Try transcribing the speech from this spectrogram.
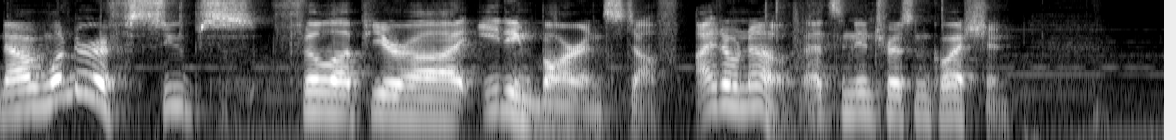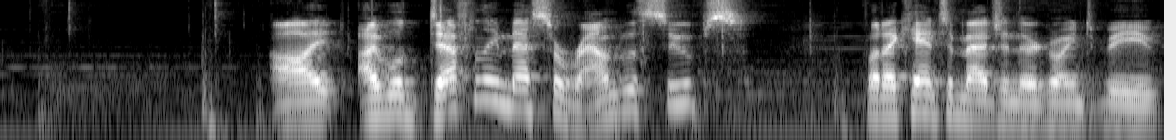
Now, I wonder if soups fill up your uh, eating bar and stuff. I don't know. That's an interesting question. I I will definitely mess around with soups, but I can't imagine they're going to be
